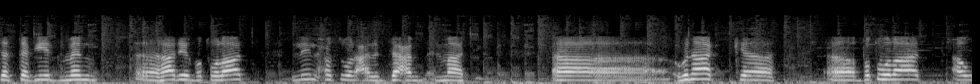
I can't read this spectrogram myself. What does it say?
تستفيد من آه هذه البطولات للحصول على الدعم المادي. آه، هناك آه، آه، بطولات أو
